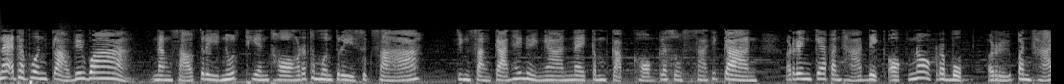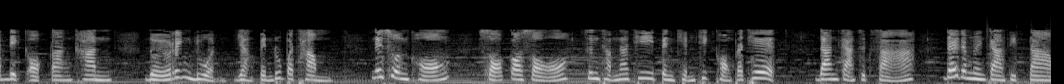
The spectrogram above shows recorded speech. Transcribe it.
นายอัธพลกล่าวด้วยว่านางสาวตรีนุชเทียนทองรัฐมนตรีศึกษา จึงสั่งการให้หน่วยงานในกำกับของกระทรวงศึกษาธิการ เร่งแก้ปัญหาเด็กออกนอกระบบ หรือปัญหาเด็กออกกลางคัน โดยเร่งด่วนอย่างเป็นรูปธรรม ในส่วนของสกส ซึ่งทำหน้าที่เป็นเข็มทิศของประเทศ ด้านการศึกษาได้ดำเนินการติดตาม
